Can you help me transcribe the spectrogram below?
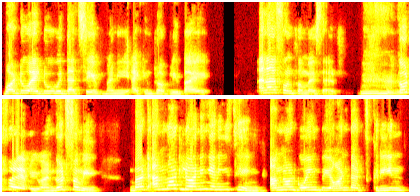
what do I do with that saved money? I can probably buy an iPhone for myself. good for everyone, good for me. But I'm not learning anything. I'm not going beyond that screen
